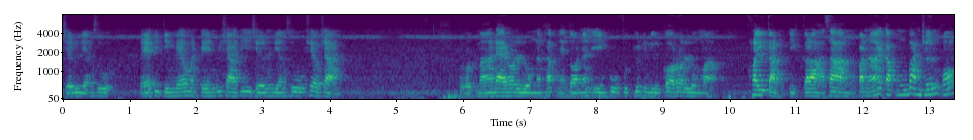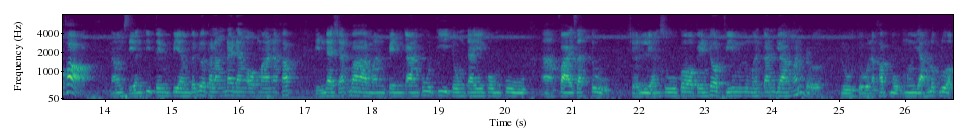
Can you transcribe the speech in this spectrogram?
เฉินเลี้ยงสู้ แต่ที่จริงแล้วมันเป็นวิชาที่เฉินเลี้ยงสู้เชี่ยวชาญรถม้าได้ร่อนลงนะครับ ในตอนนั้นเองผู้ฝึกยุทธอื่นๆก็ร่อนลงมา ใครกันติกล้าสร้างปัญหากับหมู่บ้านเฉินของข้าน้ำเสียงที่เต็มเปี่ยมไปด้วยพลังได้ดังออกมานะครับ เห็นได้ชัดว่ามันเป็นการพูดที่จงใจข่มขู่ฝ่ายศัตรูเฉินเหลียงซูก็เป็นยอดฝีมือเหมือนกันอย่างนั้นหรือลูโจนะครับโบกมืออย่างลวก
